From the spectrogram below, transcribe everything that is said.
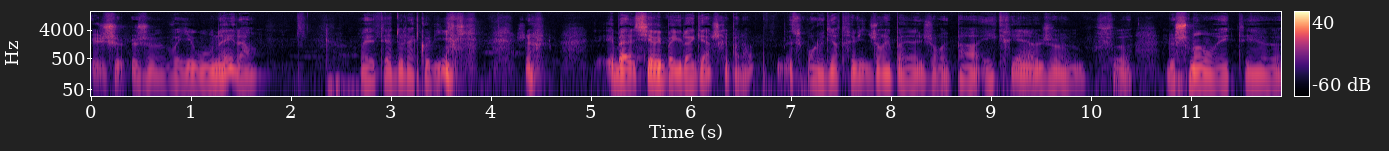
je, je voyais où on est là. On était à de la colline. je, eh ben, s'il n'y avait pas eu la guerre, je serais pas là. C'est pour le dire très vite, j'aurais pas, pas écrit. Hein. Je, le chemin aurait été. Euh,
